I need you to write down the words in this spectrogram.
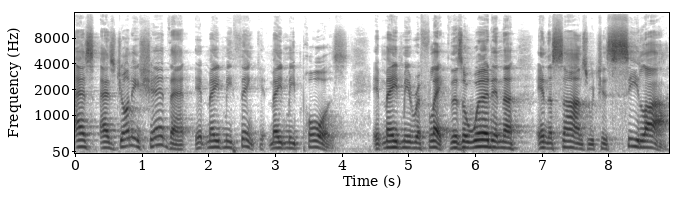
as, as Johnny shared that, it made me think, it made me pause, it made me reflect. There's a word in the, in the Psalms which is Selah,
